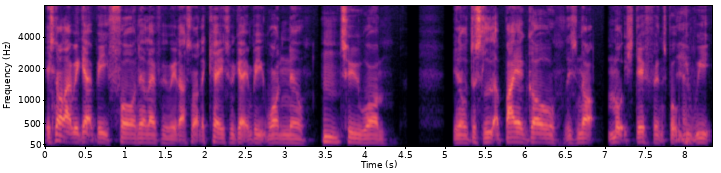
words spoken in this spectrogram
it's not like we get beat 4 0 every week. That's not the case. We're getting beat 1 0, Hmm. 2 1. You know, just by a goal, there's not much difference, but Yeah. you, we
